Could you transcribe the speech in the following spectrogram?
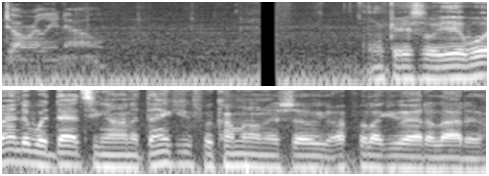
don't really know. Okay, so yeah, we'll end it with that, Tiana. Thank you for coming on the show. I feel like you had a lot of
